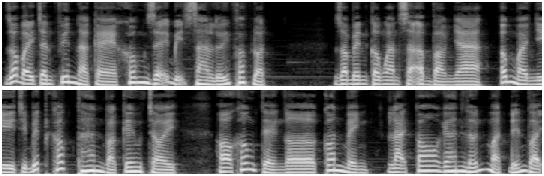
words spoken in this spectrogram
do vậy Trần Phiên là kẻ không dễ bị xa lưới pháp luật. Do bên công an xã ập vào nhà, ông bà Nhì chỉ biết khóc than và kêu trời. Họ không thể ngờ con mình lại to gan lớn mật đến vậy.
